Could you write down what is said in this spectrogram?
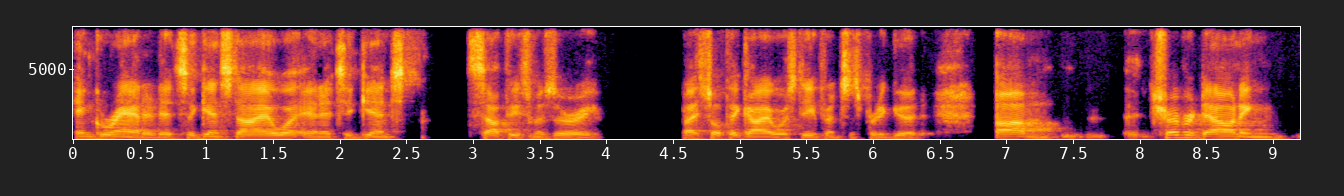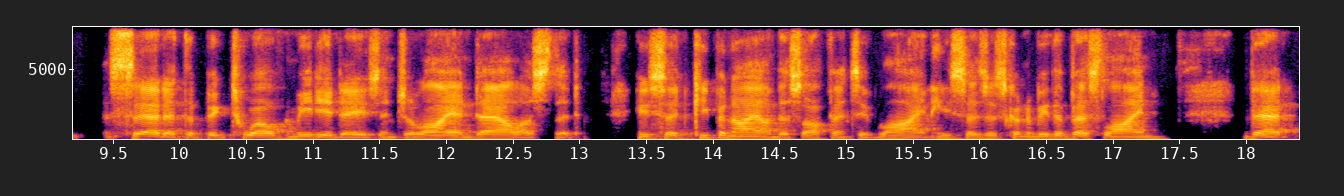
and granted, it's against Iowa and it's against Southeast Missouri. But I still think Iowa's defense is pretty good. Um, Trevor Downing said at the Big 12 media days in July in Dallas that he said, keep an eye on this offensive line. He says it's going to be the best line that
